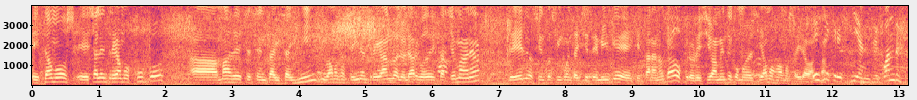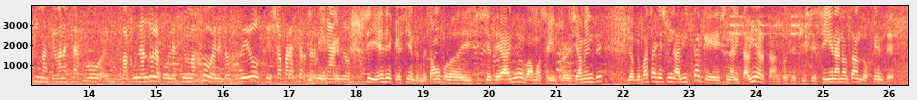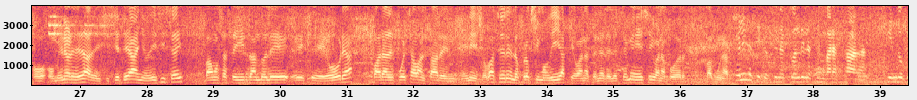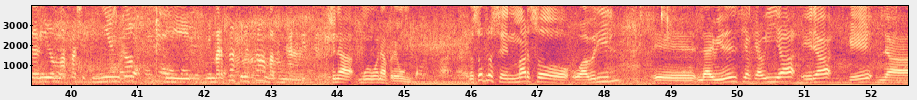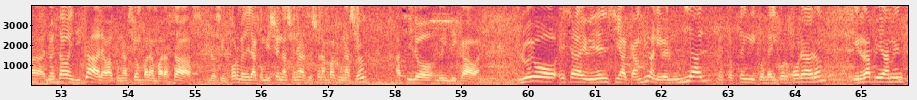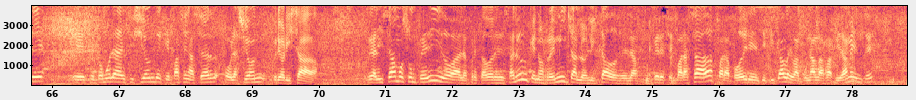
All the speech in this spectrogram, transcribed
Estamos, eh, ya le entregamos cupo a más de 66 mil y vamos a seguir entregando a lo largo de esta semana de los 157 mil que, que están anotados. Progresivamente, como decíamos, vamos a ir Es avanzando. decreciente. ¿Cuándo estiman que van a estar po- vacunando la población más joven, estos de 12 ya para estar terminando? Sí, es decreciente. Empezamos por los de 17 años, vamos a seguir progresivamente. Lo que pasa que es una lista que es una lista abierta. Entonces, si se siguen anotando gente o, o menores de edad de 17 años, de 16, vamos a seguir dándole este, hora para después avanzar en, en ello. Va a ser en los próximos días que van a tener el SMS y van a poder vacunarse. ¿Cuál es la situación actual de las embarazadas? Siendo que ha habido más fallecimientos y de embarazadas que no estaban vacunadas. Es una muy buena pregunta. Nosotros en marzo o abril eh, la evidencia que había era que la- no estaba indicada la vacunación para embarazadas. Los informes de la Comisión Nacional Asesora en Vacunación así lo, lo indicaban. Luego esa evidencia cambió a nivel mundial, nuestros técnicos la incorporaron y rápidamente eh, se tomó la decisión de que pasen a ser población priorizada realizamos un pedido a los prestadores de salud que nos remitan los listados de las mujeres embarazadas para poder identificarlas y vacunarlas rápidamente.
